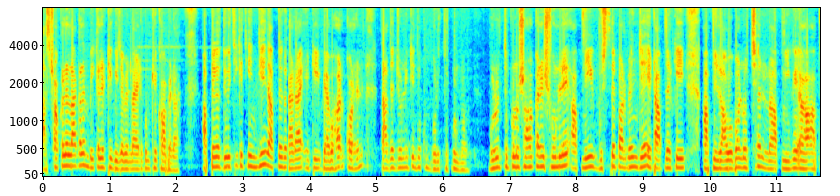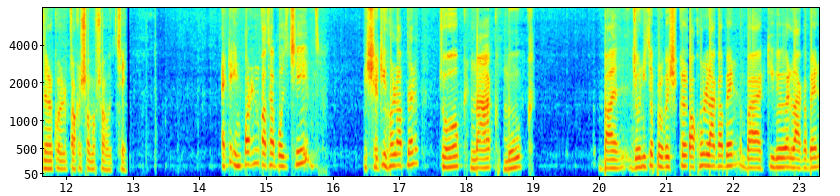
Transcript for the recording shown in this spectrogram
আজ সকালে লাগালেন বিকেলে ঠিক হয়ে যাবে না, এরকম ঠিক হবে না। আপনাকে দুই থেকে তিন দিন আপনাকে যারা এটি ব্যবহার করেন, তাদের জন্য কিন্তু খুব গুরুত্বপূর্ণ। গুরুত্বপূর্ণ সহকারে শুনলে আপনি বুঝতে পারবেন যে এটা আপনার কি আপনি লাভবান হচ্ছেন না আপনি আপনার ত্বকের সমস্যা হচ্ছে। একটা ইম্পর্টেন্ট কথা বলছি, সেটি হলো আপনার চোখ, নাক, মুখ বা জনিত প্রবেশ কখন লাগাবেন বা কীভাবে লাগাবেন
